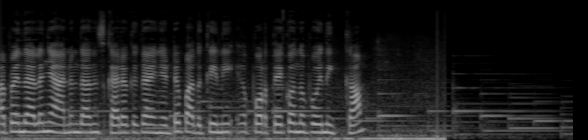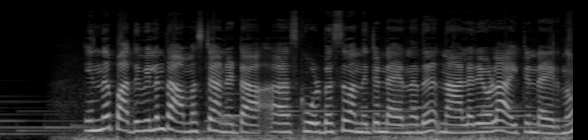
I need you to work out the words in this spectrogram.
അപ്പോൾ എന്തായാലും ഞാനും എന്താ നിസ്കാരമൊക്കെ കഴിഞ്ഞിട്ട് പതുക്കെ ഇനി പുറത്തേക്കൊന്ന് പോയി നിൽക്കാം ഇന്ന് പതിവിലും താമസിച്ചാണ് കേട്ടോ സ്കൂൾ ബസ് വന്നിട്ടുണ്ടായിരുന്നത്. നാലരയോളം ആയിട്ടുണ്ടായിരുന്നു.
